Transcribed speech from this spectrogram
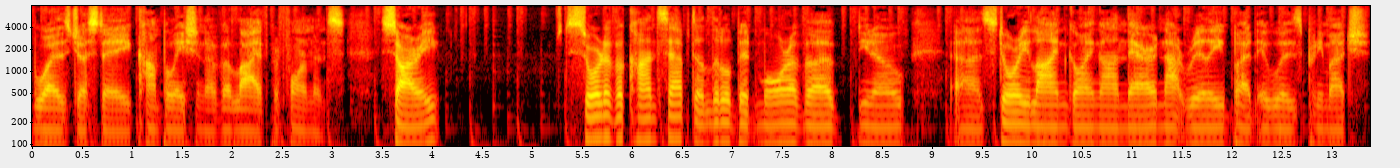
was just a compilation of a live performance. Sorry, sort of a concept, a little bit more of a, you know, uh, storyline going on there. Not really, but it was pretty much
